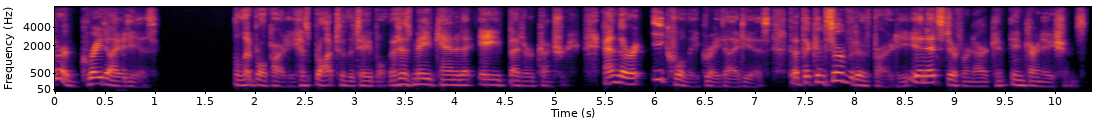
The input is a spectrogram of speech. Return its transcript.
there are great ideas the Liberal Party has brought to the table that has made Canada a better country. And there are equally great ideas that the Conservative Party, in its different incarnations,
